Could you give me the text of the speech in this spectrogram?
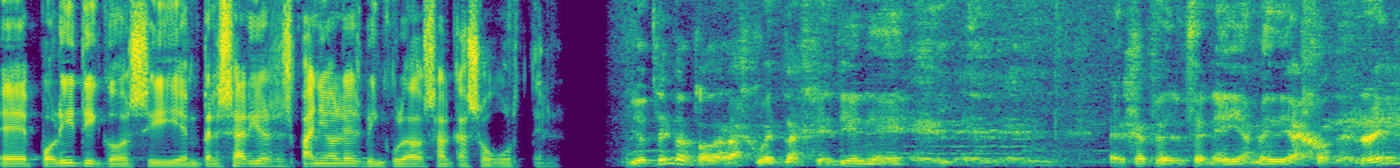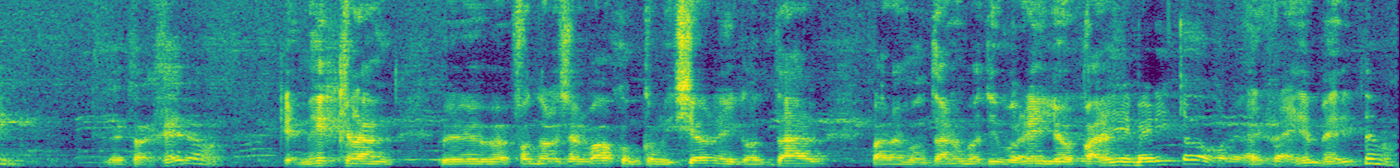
eh, políticos y empresarios españoles vinculados al caso Gürtel. Yo tengo todas las cuentas que tiene el, el- el- el jefe del CNI a medias con el rey, el extranjero, que mezclan eh, fondos reservados con comisiones y con tal para montar un batiburrillo para ¿Rey emérito o con el el rey emérito.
